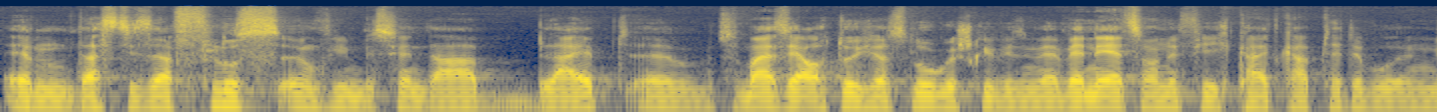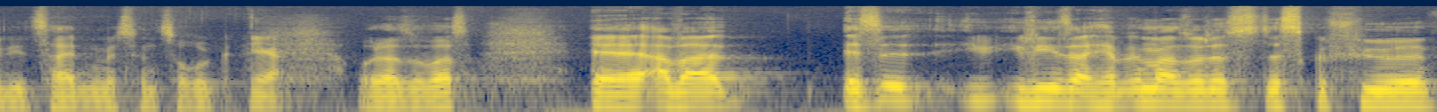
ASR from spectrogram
ähm, dass dieser Fluss irgendwie ein bisschen da bleibt. Äh, zumal es ja auch durchaus logisch gewesen wäre, wenn er jetzt noch eine Fähigkeit gehabt hätte, wo irgendwie die Zeit ein bisschen zurück ja. oder sowas. Äh, aber es ist, wie gesagt, ich habe immer so das, das Gefühl,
